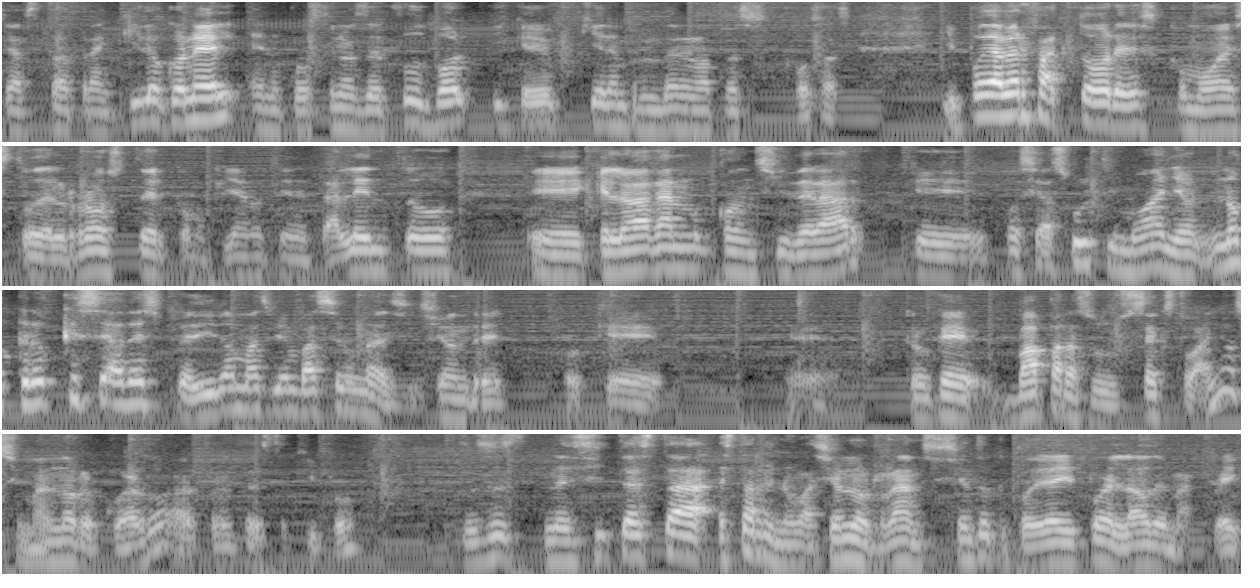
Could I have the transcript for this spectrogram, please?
ya está tranquilo con él en cuestiones del fútbol y que quiere emprender en otras cosas. Y puede haber factores como esto del roster, como que ya no tiene talento, eh, que lo hagan considerar que pues, sea su último año. No creo que sea despedido, más bien va a ser una decisión de porque eh, creo que va para su sexto año, si mal no recuerdo, al frente de este equipo. Entonces necesita esta, esta renovación los Rams. Siento que podría ir por el lado de McVay.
